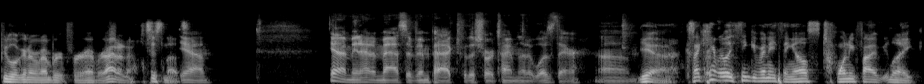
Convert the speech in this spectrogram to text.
people are gonna remember it forever. I don't know. It's just nuts. Yeah. Yeah, I mean, it had a massive impact for the short time that it was there. Um, Yeah, because I can't really think of anything else. Twenty five, like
